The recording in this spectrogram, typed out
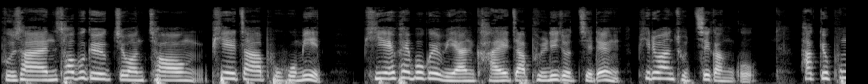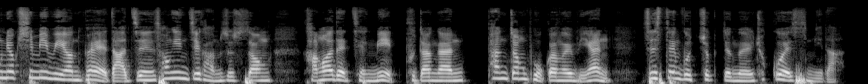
부산 서부교육지원청 피해자 보호 및 피해 회복을 위한 가해자 분리 조치 등 필요한 조치 강구, 학교 폭력 심의위원회 낮은 성인지 감수성 강화 대책 및 부당한 판정 보강을 위한 시스템 구축 등을 촉구했습니다.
